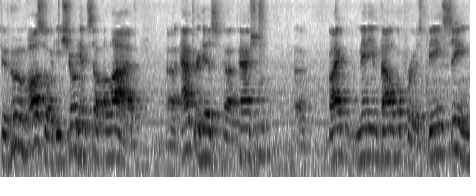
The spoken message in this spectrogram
to whom also he showed himself alive uh, after his uh, passion uh, by many infallible proofs, being seen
